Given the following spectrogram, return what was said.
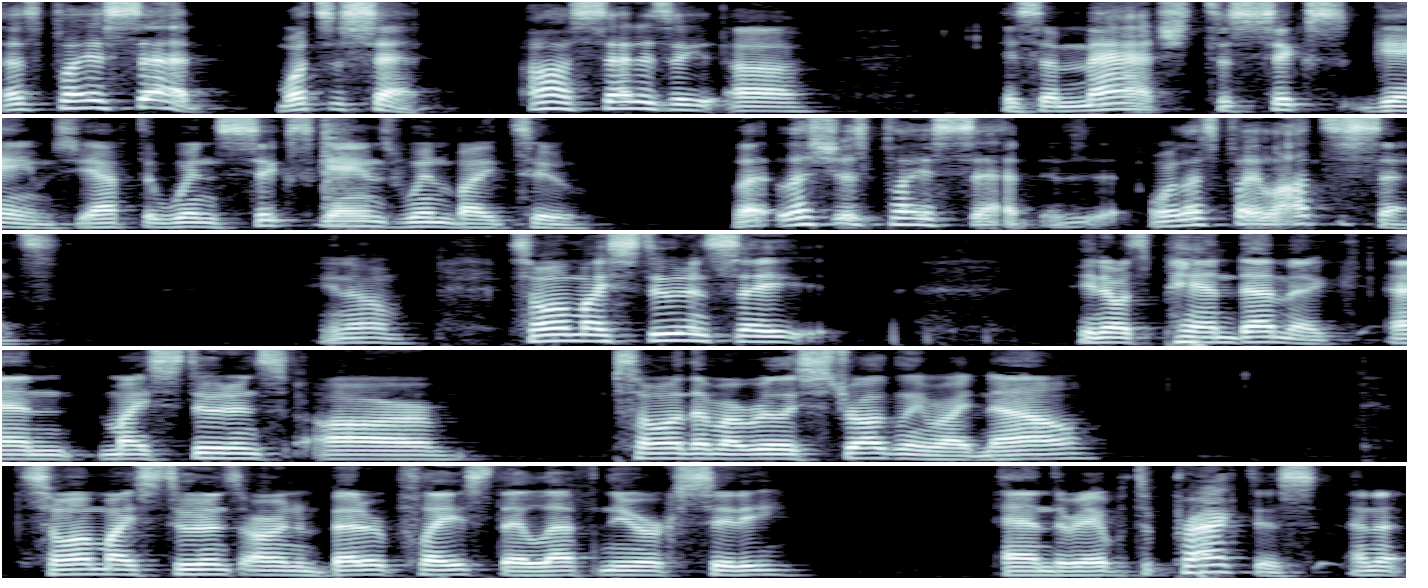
Let's play a set. What's a set? Oh, a set is a uh, a match to six games. You have to win six games, win by two. Let, let's just play a set, or let's play lots of sets. You know, some of my students say, you know, it's pandemic, and my students are, some of them are really struggling right now. Some of my students are in a better place. They left New York City and they're able to practice. And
